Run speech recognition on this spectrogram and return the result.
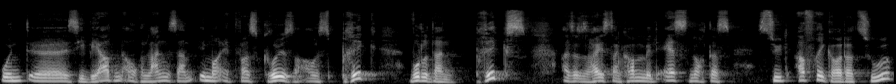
und äh, sie werden auch langsam immer etwas größer. Aus BRIC wurde dann BRICS, also das heißt, dann kam mit S noch das Südafrika dazu.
